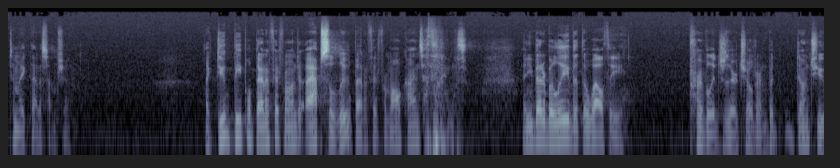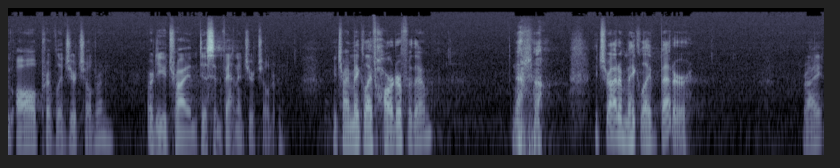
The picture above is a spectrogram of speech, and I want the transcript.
to make that assumption. Like, do people benefit from unjust? Absolute benefit from all kinds of things. And you better believe that the wealthy privilege their children, but don't you all privilege your children? Or do you try and disadvantage your children? You try and make life harder for them? No, no. You try to make life better. Right?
